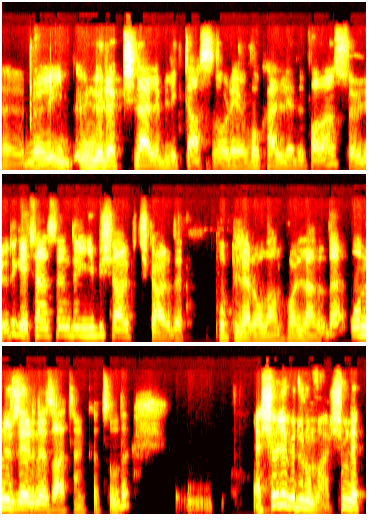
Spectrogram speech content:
böyle ünlü rapçilerle birlikte aslında oraya vokalleri falan söylüyordu. Geçen sene de iyi bir şarkı çıkardı popüler olan Hollanda'da. Onun üzerine zaten katıldı. Ya şöyle bir durum var. Şimdi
